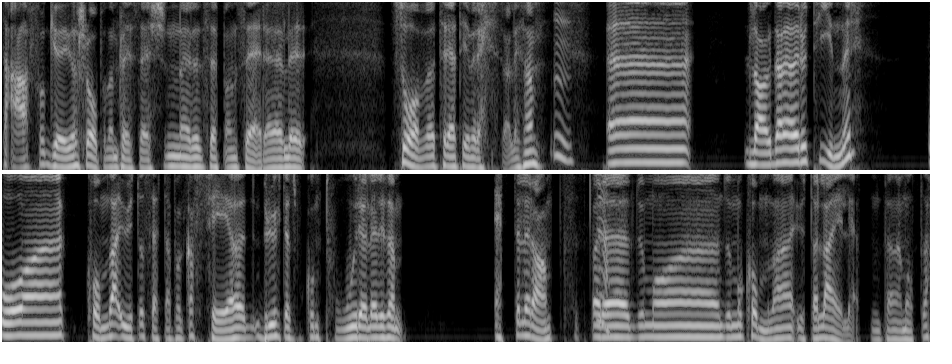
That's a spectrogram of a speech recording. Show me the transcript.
Det er for gøy å slå på den PlayStation eller se på en serie eller sove tre timer ekstra, liksom. Mm. Eh, lag deg rutiner, og kom deg ut og sett deg på en kafé. Og bruk det som kontor, eller liksom et eller annet. Bare du, må, du må komme deg ut av leiligheten på en eller annen måte,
